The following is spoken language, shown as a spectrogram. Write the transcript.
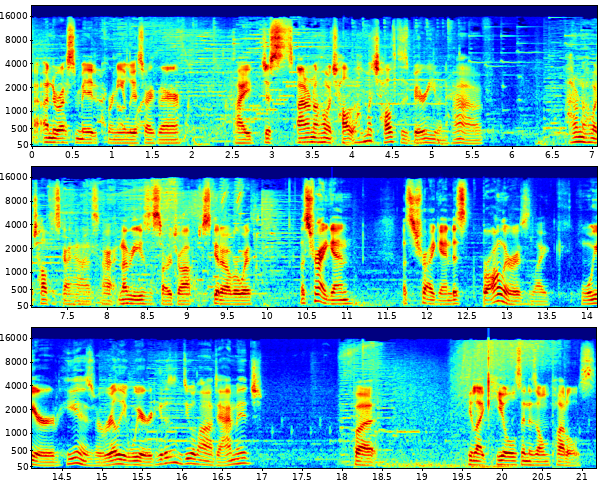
I underestimated Cordelius right there. I just, I don't know how much health, how much health does Berry even have? I don't know how much health this guy has. Alright, another use the star drop. Just get it over with. Let's try again. Let's try again. This brawler is like weird. He is really weird. He doesn't do a lot of damage, but he like heals in his own puddles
